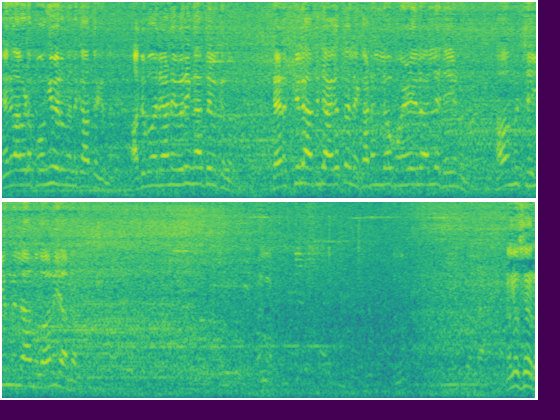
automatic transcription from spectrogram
ഞങ്ങൾ അവിടെ പൊങ്ങി വരുന്നുണ്ട് കാത്തിരിക്കുന്നത്. അതുപോലെയാണ് ഇവരും കാത്തു നിൽക്കുന്നത് തെരച്ചിൽ അതിന്റെ അകത്തല്ലേ? കടലിലോ പുഴയിലോ അല്ലേ ചെയ്യുന്നത്? അതൊന്നും ചെയ്യുന്നില്ല എന്നുള്ളതാണ് യാഥാർത്ഥ്യം ഹലോ സാർ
